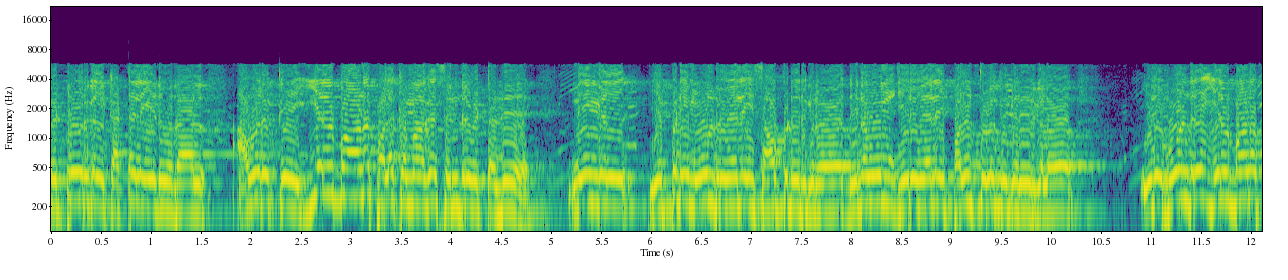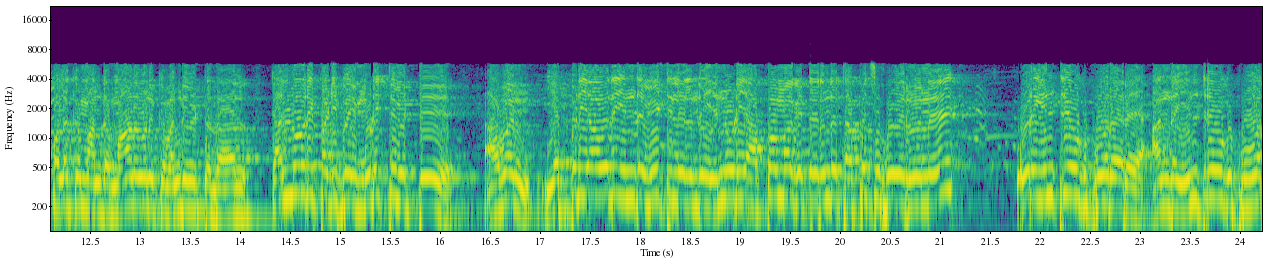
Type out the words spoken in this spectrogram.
பெற்றோர்கள் கட்டளையிடுவதால் அவருக்கு இயல்பான பழக்கமாக சென்று விட்டது நீங்கள் எப்படி மூன்று வேளை சாப்பிடுகிறோ தினமும் இரு வேளை பல் துளக்குகிறீர்களோ இது போன்ற இயல்பான பழக்கம் அந்த மாணவனுக்கு வந்துவிட்டதால் கல்லூரி படிப்பை முடித்துவிட்டு அவன் எப்படியாவது இந்த வீட்டிலிருந்து என்னுடைய அப்பா அம்மா கிட்ட இருந்து தப்பிச்சு போயிடணும்னு ஒரு இன்டர்வியூக்கு போறாரு. அந்த இன்டர்வியூக்கு போற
